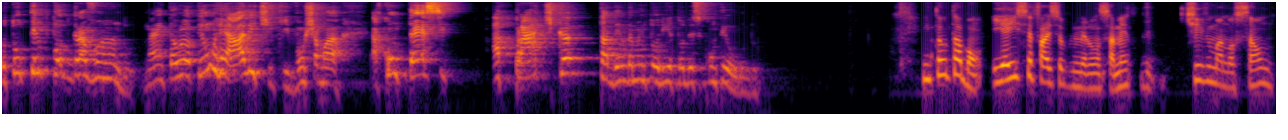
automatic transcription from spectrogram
eu estou o tempo todo gravando. Né? Então eu tenho um reality que vão chamar. Acontece, a prática está dentro da mentoria, todo esse conteúdo. Então tá bom. E aí você faz seu primeiro lançamento, tive uma noção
